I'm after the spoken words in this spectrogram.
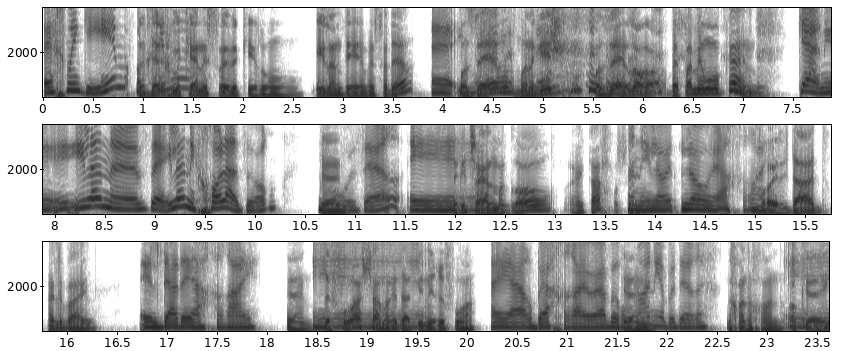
איך מגיעים? זה הולכים דרך מקן ישראל זה כאילו, אילן ת- מסדר? אה, עוזר? בוא. נגיד, עוזר, לא, הרבה פעמים הוא כן. כן, אילן אה, זה, אילן יכול לעזור, כן. והוא עוזר. אה, נגיד שהיה אלמגור, היה איתך או ש... אני לא, לא, הוא היה אחריי. או אלדד, הלוואי. אלדד היה אחריי. כן. אה, רפואה שם, לדעתי, אני רפואה. היה הרבה אחריי, הוא היה ברומניה בדרך. נכון, נכון, אוקיי.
